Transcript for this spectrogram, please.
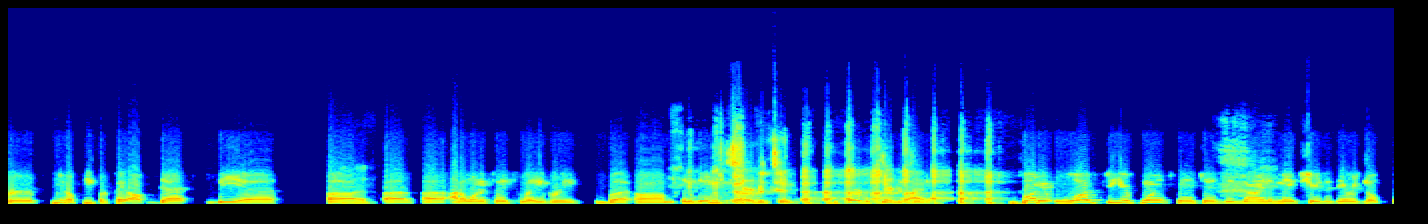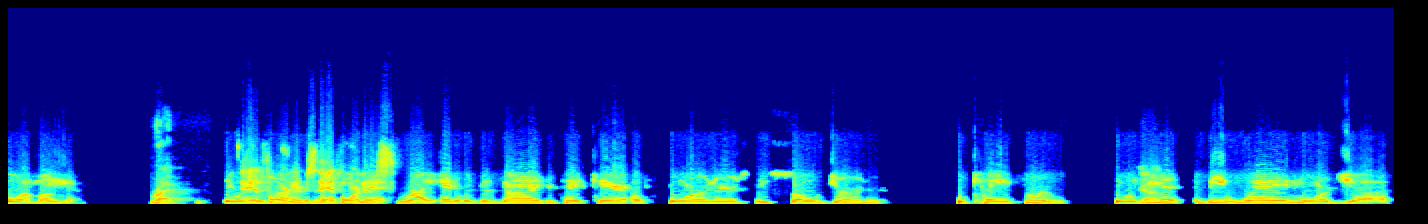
for you know people to pay off debts via uh, mm-hmm. uh, uh, I don't want to say slavery, but um, it servitude, servitude, right? but it was, to your point, Sanchez, designed to make sure that there was no poor among them. Right. and foreigners, make, and foreigners. And, right, and it was designed to take care of foreigners and sojourners who came through. It was yeah. meant to be way more just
